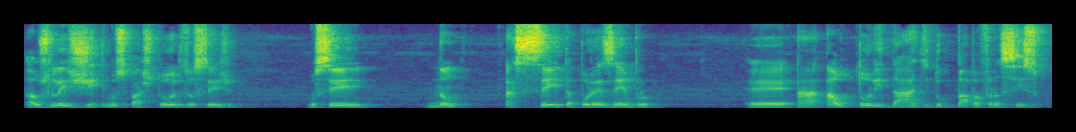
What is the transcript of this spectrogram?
aos legítimos pastores, ou seja, você não aceita, por exemplo, é, a autoridade do Papa Francisco,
